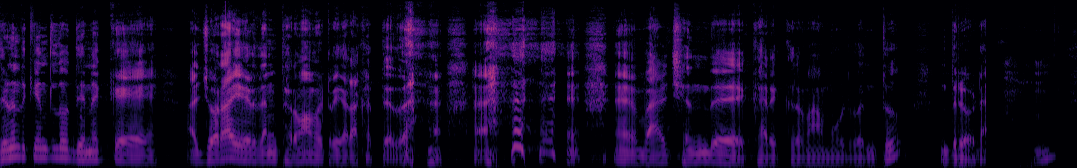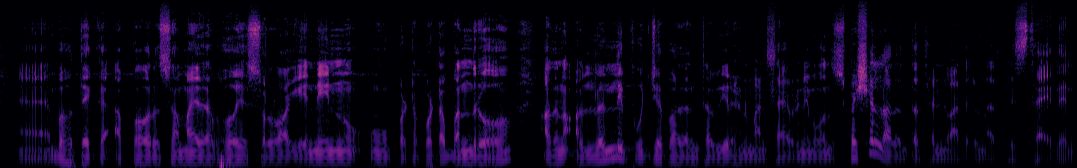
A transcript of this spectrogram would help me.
ದಿನದಕ್ಕಿಂತಲೂ ದಿನಕ್ಕೆ ಜ್ವರ ಏರಿದಂಗೆ ಥರ್ಮಾಮೀಟ್ರ್ ಏರಾಕತ್ತದ ಭಾಳ ಚಂದ ಕಾರ್ಯಕ್ರಮ ಮೂಡ್ ಬಂತು. ದೃಢ ಬಹುತೇಕ ಅಪ್ಪ ಅವರು ಸಮಯದ ಅಭಯ ಸಲುವಾಗಿ ಏನೇನು ಪಟ ಪಟ ಬಂದರೂ ಅದನ್ನು ಅಲ್ಲಲ್ಲಿ ಪೂಜ್ಯಪಾದಂಥ ವೀರ ಹನುಮಾನ್ ಸಾಹೇಬರು ನಿಮಗೊಂದು ಸ್ಪೆಷಲ್ ಆದಂಥ ಧನ್ಯವಾದಗಳನ್ನ ಅರ್ಪಿಸ್ತಾ ಇದ್ದೇನೆ.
